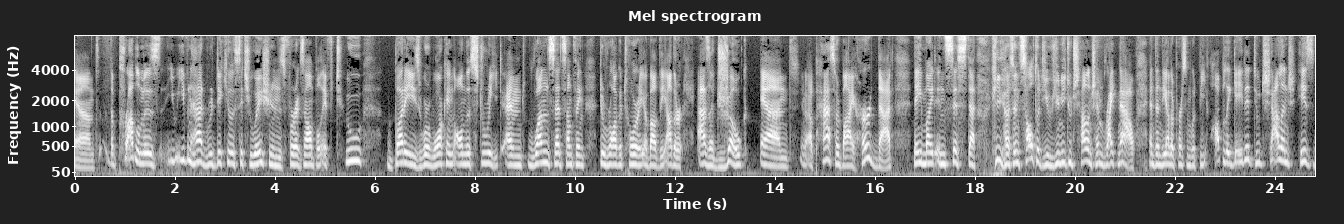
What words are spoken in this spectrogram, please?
And the problem is, you even had ridiculous situations. For example, if two buddies were walking on the street and one said something derogatory about the other as a joke, and you know, a passerby heard that, they might insist that he has insulted you, you need to challenge him right now. And then the other person would be obligated to challenge his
